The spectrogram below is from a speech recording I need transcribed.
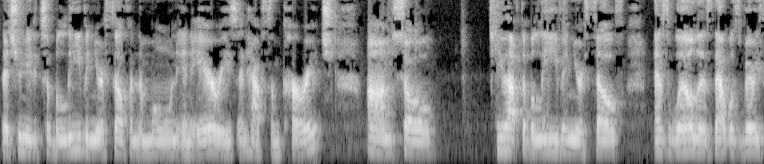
that you needed to believe in yourself in the moon in Aries and have some courage. Um, so you have to believe in yourself as well as that was very,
